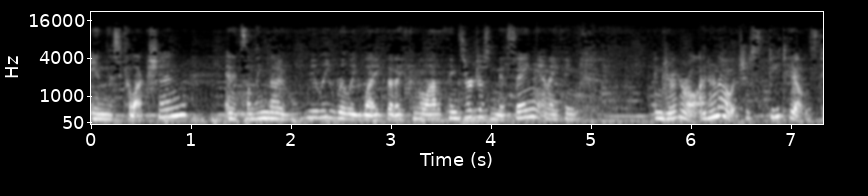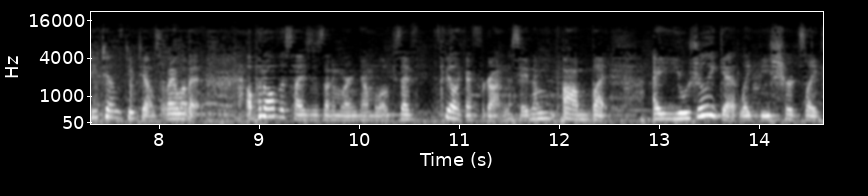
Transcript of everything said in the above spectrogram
in this collection. And it's something that I really, really like that I think a lot of things are just missing. And I think in general. I don't know, it's just details, details, details, and I love it. I'll put all the sizes that I'm wearing down below because I feel like I've forgotten to say them, um, but I usually get like these shirts like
